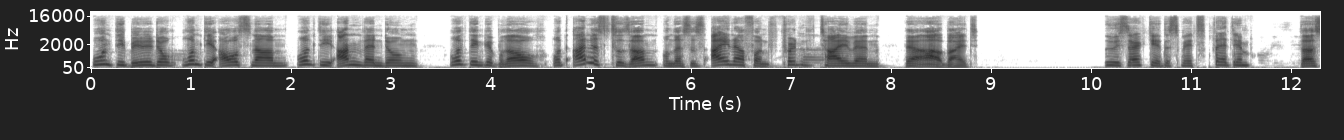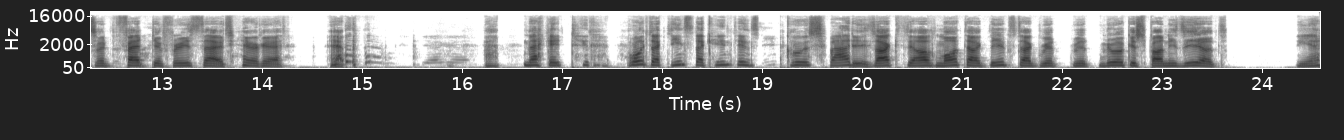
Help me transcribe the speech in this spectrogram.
Und die Bildung und die Ausnahmen und die Anwendung und den Gebrauch und alles zusammen. Und das ist einer von fünf Teilen der Arbeit. Du, ich sag dir, das wird im. Das wird fett gefreestylt, Junge. Nein, Montag, Dienstag, Intensivkurs, Spanisch. Ich sag's dir auch, Montag, Dienstag wird, wird nur gespanisiert. Ja.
